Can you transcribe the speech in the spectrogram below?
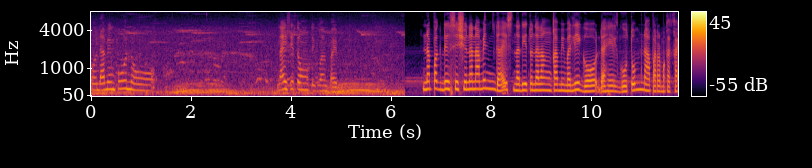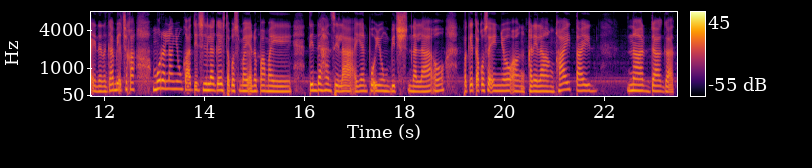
Oh, daming puno. Nice itong tig 1.5. Napagdesisyon na namin guys na dito na lang kami maligo dahil gutom na para makakain na kami at saka mura lang yung cottage nila guys tapos may ano pa may tindahan sila ayan po yung beach nila oh pakita ko sa inyo ang kanilang high tide na dagat.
